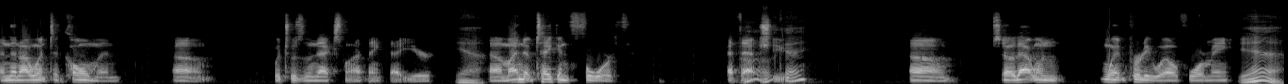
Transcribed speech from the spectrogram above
and then I went to Cullman, um, which was the next one I think that year. Yeah. Um, I ended up taking fourth at that Oh, shoot. okay. Um, so that one went pretty well for me. Yeah.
